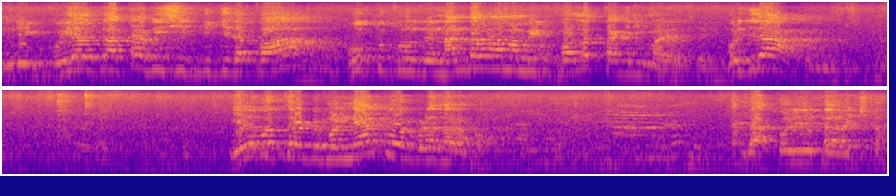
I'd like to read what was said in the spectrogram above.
இன்னைக்கு புயல் காத்தா வீசிட்டு நிக்குதப்பா. பூத்துக்குழுந்து நந்தவனமா மீட்டு போல தகுதி மாதிரி புரிஞ்சுதா? எழுபத்தி ரெண்டு மணி நேரத்துக்கு ஒரு விட தரப்போம். இந்த தொழிலுக்களை வச்சுக்கோ.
